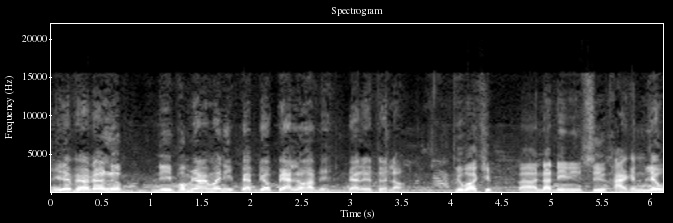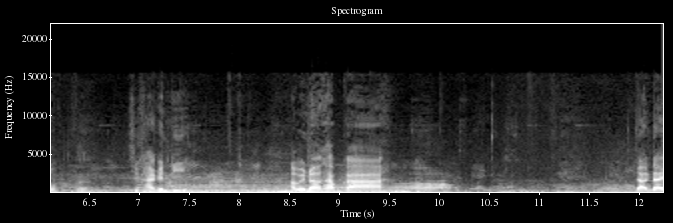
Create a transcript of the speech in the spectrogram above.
นี่ได้อเพียงเด้อเริ่มนี่ผมย่างมานี่แป๊บเดียวแปลนแล้วครับนี่แปลนเออเตือนแล้วถือว่าคลิปอ่านัดนี้นี่ซื้อขายกันเร็วเออซื้อขายกันดีเอาเป็นว่าครับกาอยากได้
